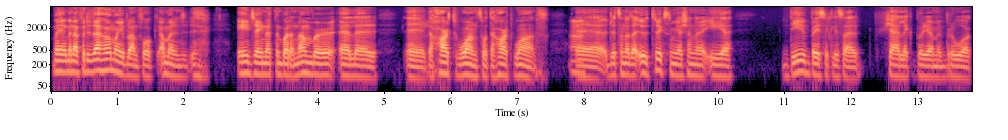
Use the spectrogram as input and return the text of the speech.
Men jag menar, för det där hör man ju ibland folk, ja men AJ nothing but a number eller eh, the heart wants what the heart wants. Ja. Eh, du vet sådana där uttryck som jag känner är, det är ju basically så här, kärlek börjar med bråk,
